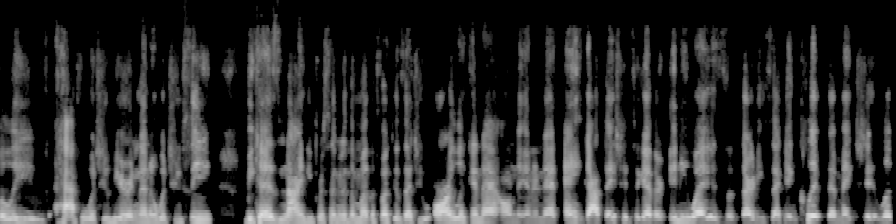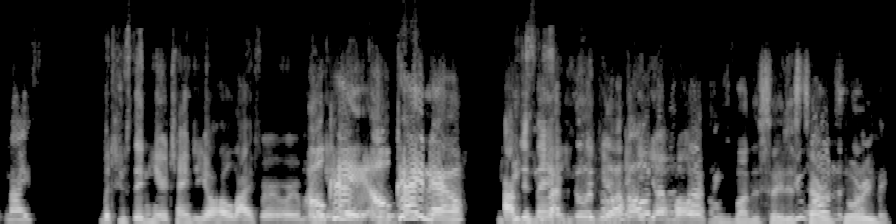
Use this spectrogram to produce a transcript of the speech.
believe half of what you hear and none of what you see, because 90% of the motherfuckers that you are looking at on the internet ain't got their shit together anyway. It's a 30 second clip that makes shit look nice. But you sitting here changing your whole life or, or okay, okay now. I'm just saying. You go into a whole whole... I was about to say this territory.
